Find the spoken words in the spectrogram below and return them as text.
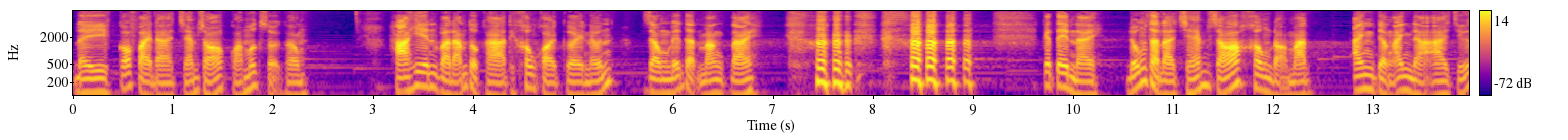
Đây có phải là chém gió quá mức rồi không? Hạ Hiên và đám thuộc hạ thì không khỏi cười lớn, dòng đến tận mang tai. cái tên này đúng thật là chém gió không đỏ mặt. Anh tưởng anh là ai chứ?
